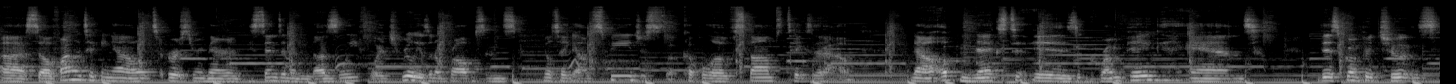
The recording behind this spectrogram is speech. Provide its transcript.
Uh, so finally taking out Ursaring there, he sends in a Nuzleaf, which really isn't a problem since he'll take out speed, just a couple of stomps takes it out. Now up next is Grumpig, and this Grumpig chose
